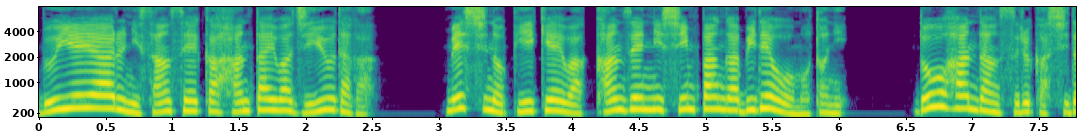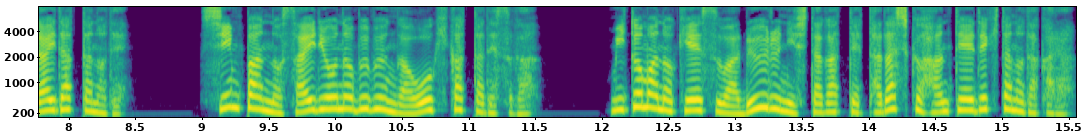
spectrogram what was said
VAR に賛成か反対は自由だが、メッシの PK は完全に審判がビデオをもとに、どう判断するか次第だったので、審判の裁量の部分が大きかったですが、三笘のケースはルールに従って正しく判定できたのだから、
